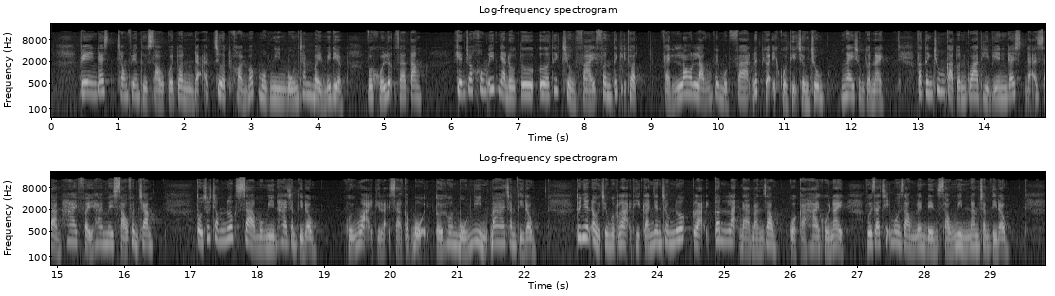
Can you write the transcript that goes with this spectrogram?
VN Index trong phiên thứ 6 cuối tuần đã trượt khỏi mốc 1.470 điểm với khối lượng gia tăng, khiến cho không ít nhà đầu tư ưa thích trường phái phân tích kỹ thuật phải lo lắng về một pha đứt gãy của thị trường chung ngay trong tuần này. Và tính chung cả tuần qua thì VN Index đã giảm 2,26%. Tổ chức trong nước xả 1.200 tỷ đồng, khối ngoại thì lại xả gấp bội tới hơn 4.300 tỷ đồng. Tuy nhiên ở chiều ngược lại thì cá nhân trong nước lại cân lại đà bán dòng của cả hai khối này với giá trị mua dòng lên đến 6.500 tỷ đồng.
